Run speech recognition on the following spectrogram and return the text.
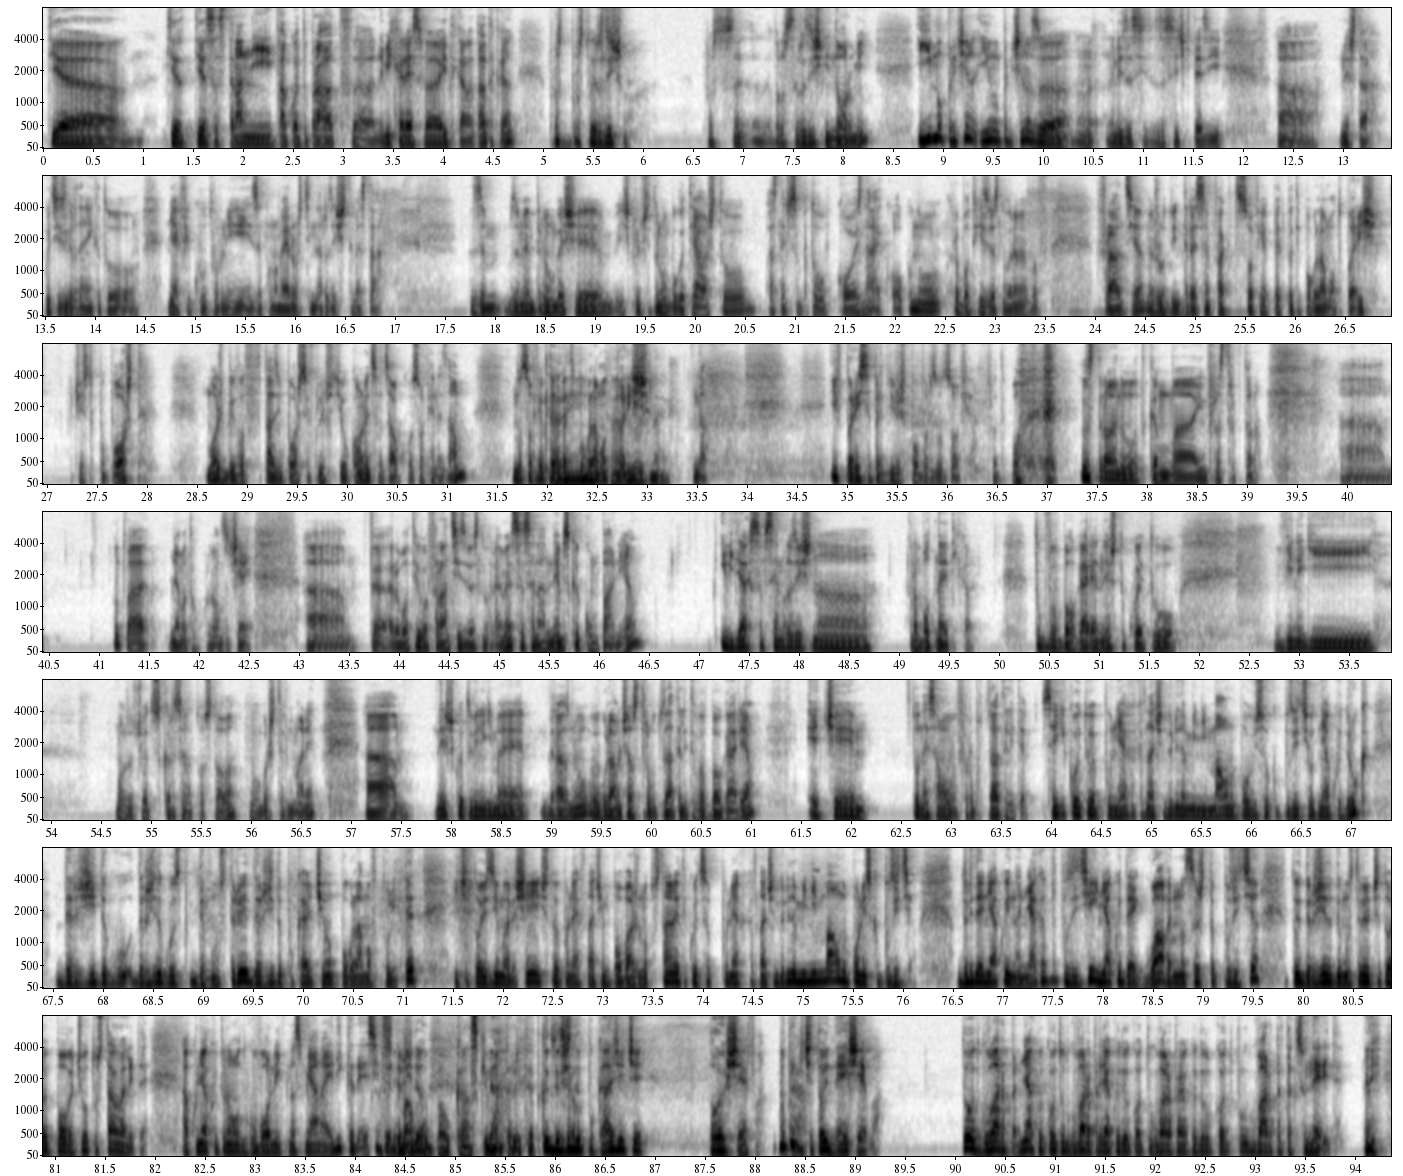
тия, тия, тия са странни, това, което правят, не ми харесва и така нататък. Просто, просто е различно. Просто са, просто са различни норми. И има причина, има причина за, нали, за, за всички тези а, неща, които са изградени като някакви културни закономерности на различните места. За, за мен, примерно, беше изключително обогатяващо. Аз не че съм пътувал кой знае колко, но работих известно време в Франция. Между другото, интересен факт, София е пет пъти по-голяма от Париж, чисто по площ. Може би в тази площ се включват и околница от около София, не знам, но София е пет пъти по-голяма от Париж. Да. И в Париж се предвиждаш по-бързо от София, защото е по-устроено от към а, инфраструктура. А, но това е, няма толкова голямо значение. А, работих във Франция известно време с една немска компания и видях съвсем различна работна етика. Тук в България нещо, което винаги може да чуете скърсената стола, не обръщате внимание. А, нещо, което винаги ме е дразнило в голяма част от работодателите в България е, че то не само в работодателите. Всеки, който е по някакъв начин дори на минимално по-висока позиция от някой друг, държи да го, държи да го демонстрира, държи да покаже, че има по-голям авторитет и че той взима решение и че той е по някакъв начин по-важен от останалите, които са по някакъв начин дори на минимално по-ниска позиция. Дори да е някой на някаква позиция и някой да е главен на същата позиция, той държи да демонстрира, че той е повече от останалите. Ако някой примерно отговорник на смяна еди къде си, той държи да, балкански да, менталитет. Той държи да покаже, че той е шефа. Въпреки, да. че той не е шефа. Той отговаря пред някой, който отговаря пред някой, който отговаря пред някой, който отговаря пред акционерите. Нали?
